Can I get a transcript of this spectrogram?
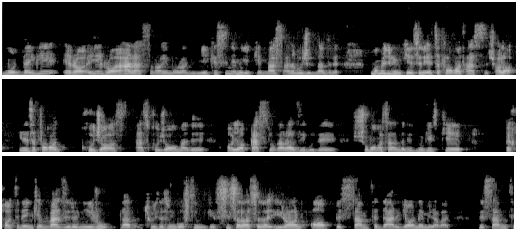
مدعی ارائه راه حل هستن های مرادی. یه کسی نمیگه که مسئله وجود نداره. ما می‌دونیم که سری اتفاقات هستش. حالا این اتفاقات کجاست؟ از کجا آمده آیا قصد و غرضی بوده؟ شما مثلا دارید میگید که به خاطر اینکه وزیر نیرو در توییتتون گفتیم که سی سال در ایران آب به سمت دریا نمی‌رود به سمت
